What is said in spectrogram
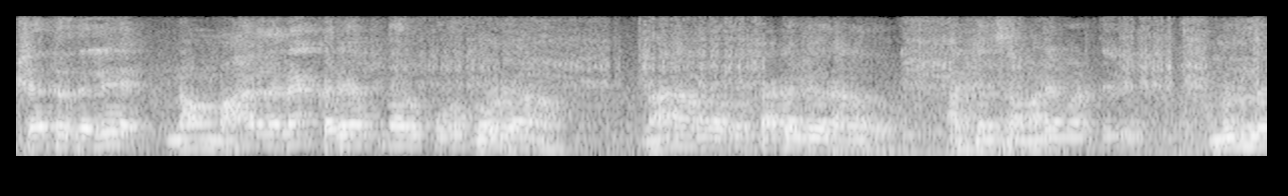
ಕ್ಷೇತ್ರದಲ್ಲಿ ನಾವು ಮಾಡಿದ್ರೆ ಕರಿಯಪ್ಪನವರು ಕೂಡ ಗೌರವ ನಾವು. ನಾನಾಗೋದು ಫ್ಯಾಕಲ್ಟಿಯರ್ ಆಗೋದು ಆ ಕೆಲಸ ಮಾಡೇ ಮಾಡ್ತೀವಿ. ಮುಂದೆ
